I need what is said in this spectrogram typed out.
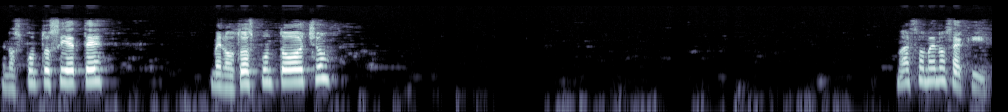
Menos 0.7 menos 2.8 Más o menos aquí.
